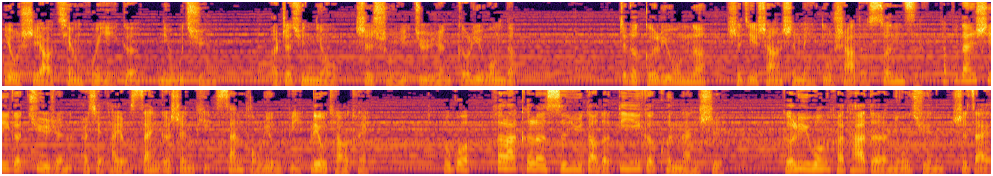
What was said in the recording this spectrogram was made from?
又是要牵回一个牛群，而这群牛是属于巨人格律翁的。这个格律翁呢，实际上是美杜莎的孙子。他不单是一个巨人，而且他有三个身体，三头六臂，六条腿。不过，赫拉克勒斯遇到的第一个困难是，格律翁和他的牛群是在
